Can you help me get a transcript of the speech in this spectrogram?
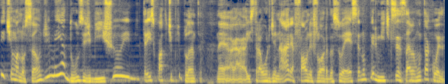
e tinha uma noção de meia dúzia de bicho e três, quatro tipos de planta. Né? A, a extraordinária fauna e flora da Suécia não permite que você saiba muita coisa.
